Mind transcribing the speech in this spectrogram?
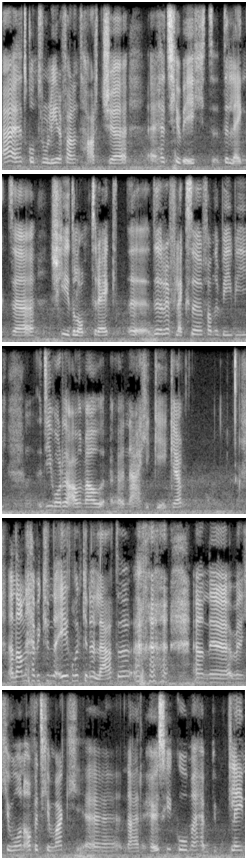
het controleren van het hartje, het gewicht, de lengte, schedelomtrek, de reflexen van de baby, die worden allemaal nagekeken. En dan heb ik hun eigenlijk kunnen laten. en uh, ben ik gewoon op het gemak uh, naar huis gekomen. Heb ik een klein,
